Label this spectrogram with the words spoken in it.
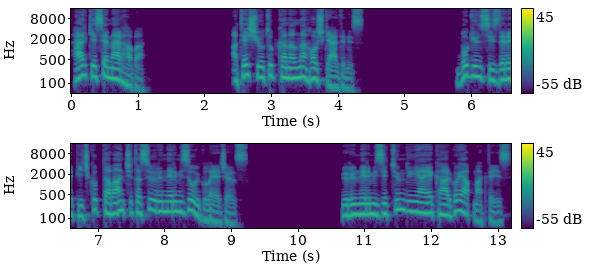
Herkese merhaba. Ateş YouTube kanalına hoş geldiniz. Bugün sizlere Pitchcup tavan çıtası ürünlerimizi uygulayacağız. Ürünlerimizi tüm dünyaya kargo yapmaktayız.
